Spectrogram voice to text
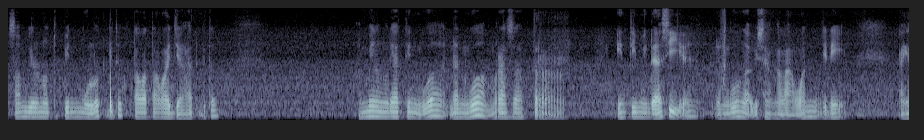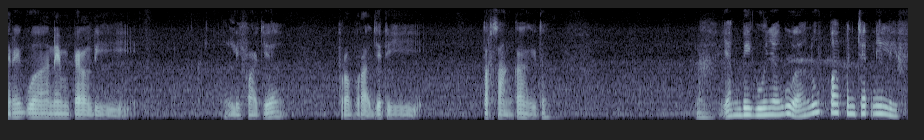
sambil nutupin mulut gitu tawa-tawa jahat gitu. Sambil ngeliatin gua dan gua merasa terintimidasi ya dan gua nggak bisa ngelawan. Jadi akhirnya gua nempel di lift aja pura-pura jadi tersangka gitu. Nah yang begonya gue lupa pencet nih lift.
